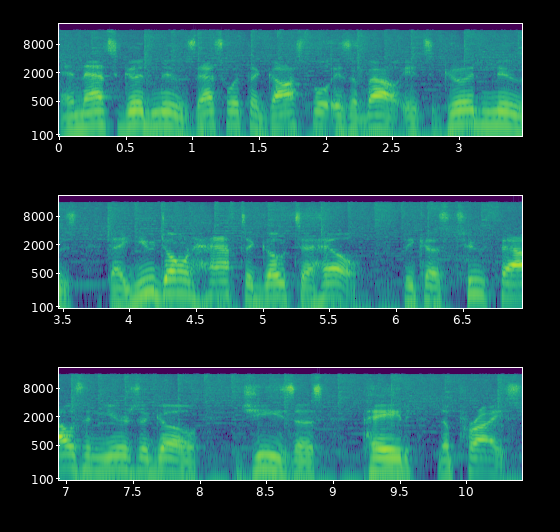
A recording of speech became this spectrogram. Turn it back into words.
And that's good news. That's what the gospel is about. It's good news that you don't have to go to hell because 2,000 years ago, Jesus paid the price.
